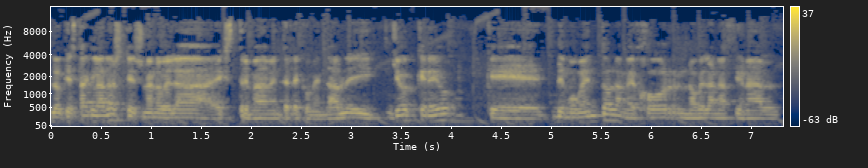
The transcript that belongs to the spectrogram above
Lo que está claro es que es una novela extremadamente recomendable y yo creo que de momento la mejor novela nacional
